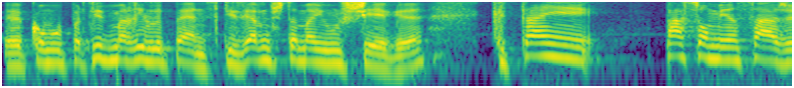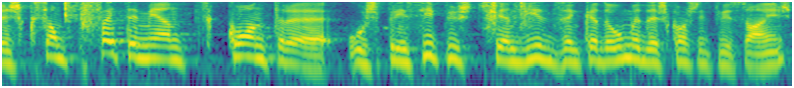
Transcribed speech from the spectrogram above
eh, como o partido de Marine Le Pen, se quisermos também um Chega, que têm passam mensagens que são perfeitamente contra os princípios defendidos em cada uma das Constituições,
